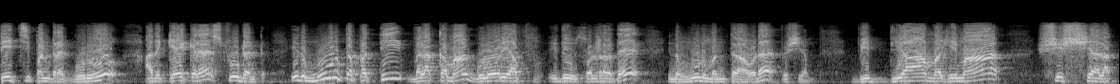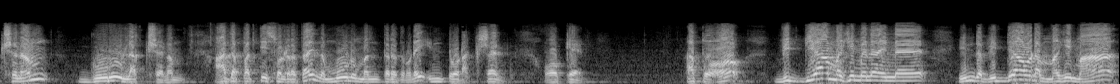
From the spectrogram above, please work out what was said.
டீச் பண்ற குரு அது கேட்கிற ஸ்டூடெண்ட் இது மூணுத்த பத்தி விளக்கமா குளோரி ஆஃப் இது சொல்றது இந்த மூணு மந்திராவோட விஷயம். வித்யா மகிமா சிஷ்ய லட்சணம் குரு லட்சணம் அதை பத்தி சொல்றதா இந்த மூணு மந்திரத்தினுடைய இன்ட்ரோடக்ஷன் ஓகே அப்போ வித்யா மகிமைனா என்ன? இந்த வித்யாவோட மகிமா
